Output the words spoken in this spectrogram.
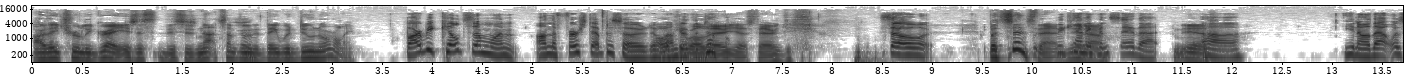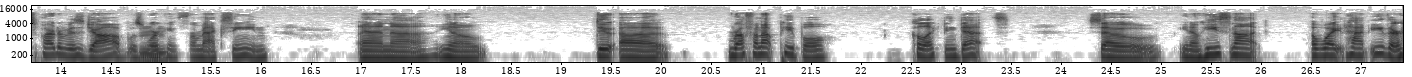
are they truly gray? Is this this is not something Hmm. that they would do normally? Barbie killed someone on the first episode of Under well, the there, yes, there. So But since then, we you can't know, even say that. Yes. Uh, you know, that was part of his job was Mhm. working for Maxine and, uh, you know, do, uh, roughing up people collecting debts. So, you know, he's not a white hat either.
